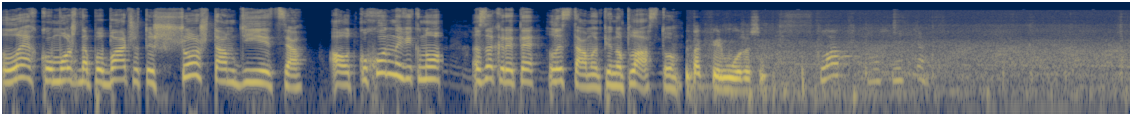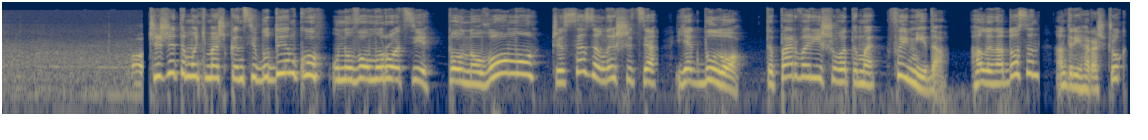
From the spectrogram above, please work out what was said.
легко можна побачити, що ж там діється. А от кухонне вікно закрите листами пінопласту. Так фільм ужасів. Чи житимуть мешканці будинку у новому році по-новому, чи все залишиться як було? Тепер вирішуватиме Феміда. Галина Досин, Андрій Гаращук,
